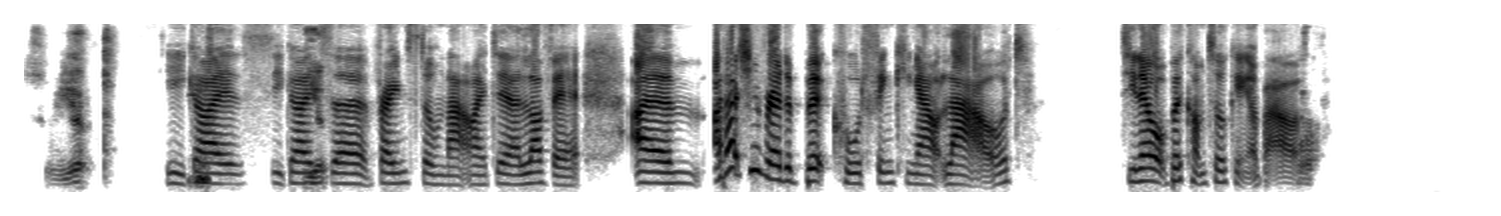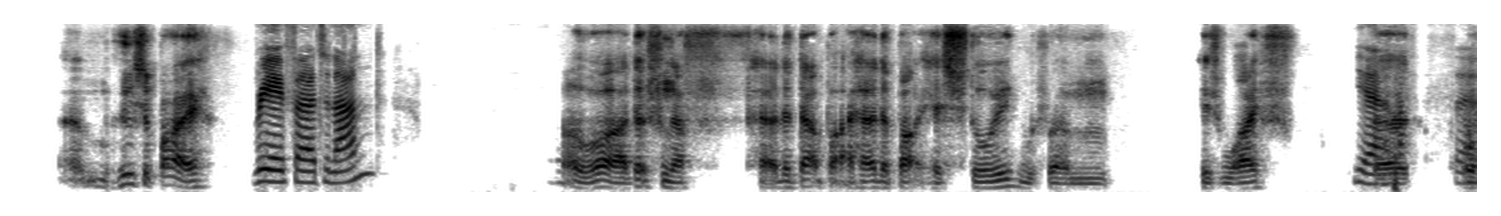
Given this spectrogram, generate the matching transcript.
So, yep. You guys, you guys Yep. uh, brainstorm that idea. I love it. Um, I've actually read a book called Thinking Out Loud. Do you know what book I'm talking about? What? Um, who's it by? Rio Ferdinand. Oh, well, I don't think I've heard of that, but I heard about his story with um his wife Yeah, Uh,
